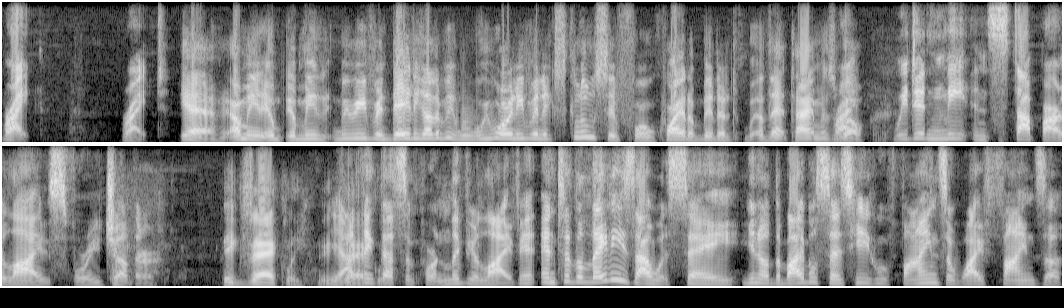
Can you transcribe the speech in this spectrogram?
Right. Right. Yeah, I mean, it- I mean, we were even dating other people. We weren't even exclusive for quite a bit of, of that time as Right. well. We didn't meet and stop our lives for each other. Exactly, Yeah, I think exactly. that's important. Live your life. And, and to the ladies, I would say, you know, the Bible says he who finds a wife finds a,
